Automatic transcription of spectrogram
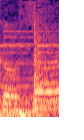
Cause I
